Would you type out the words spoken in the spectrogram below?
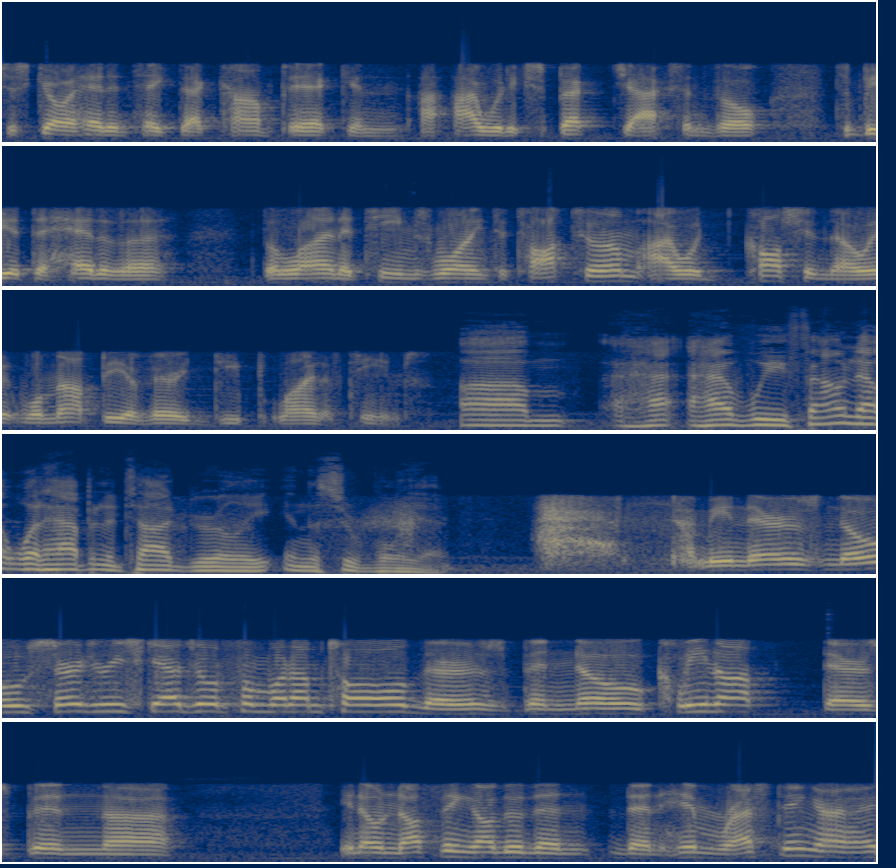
just go ahead and take that comp pick, and I, I would expect Jacksonville to be at the head of the the line of teams wanting to talk to him. I would caution though it will not be a very deep line of teams. Um, ha- have we found out what happened to Todd Gurley in the Super Bowl yet? Mean, there's no surgery scheduled from what I'm told. There's been no cleanup. There's been, uh, you know, nothing other than than him resting. I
